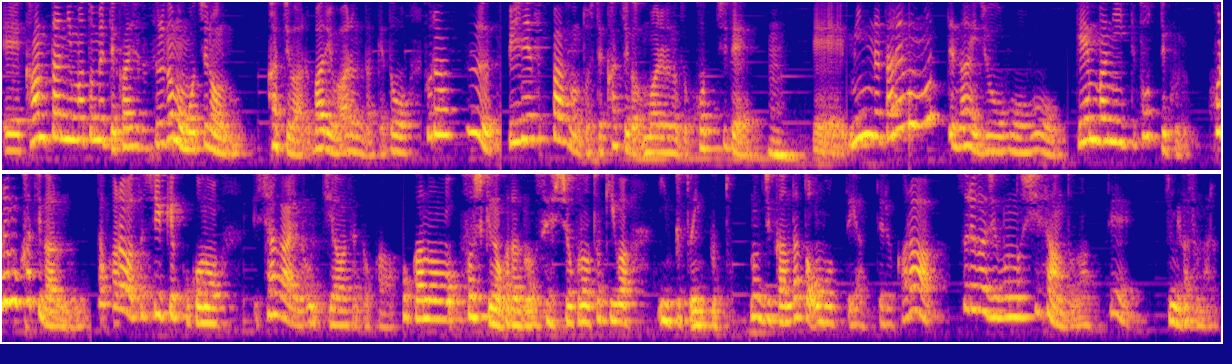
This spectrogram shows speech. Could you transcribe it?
えー簡単にまとめて解説するのももちろん価値はある、バリューはあるんだけど、プラスビジネスパーソンとして価値が生まれるのとこっちでうん。えーみんな誰も持ってない情報を現場に行って取ってくる。これも価値があるのね。だから私結構この社外の打ち合わせとか、他の組織の方との接触の時は、インプットインプットの時間だと思ってやってるから、それが自分の資産となって積み重なる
